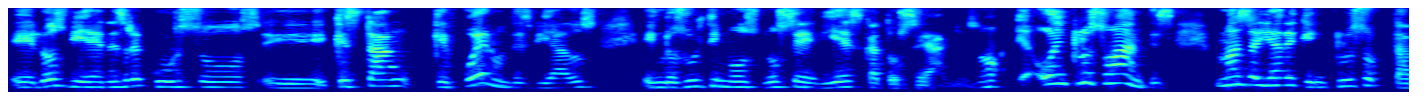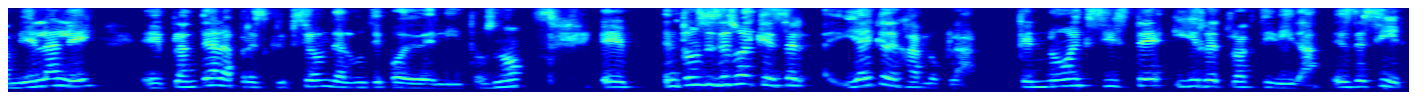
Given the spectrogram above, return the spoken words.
eh, los bienes, recursos que están, que fueron desviados en los últimos, no sé, 10, 14 años, ¿no? O incluso antes, más allá de que incluso también la ley plantea la prescripción de algún tipo de delitos, ¿no? Entonces eso hay que ser, y hay que dejarlo claro, que no existe irretroactividad. Es decir,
